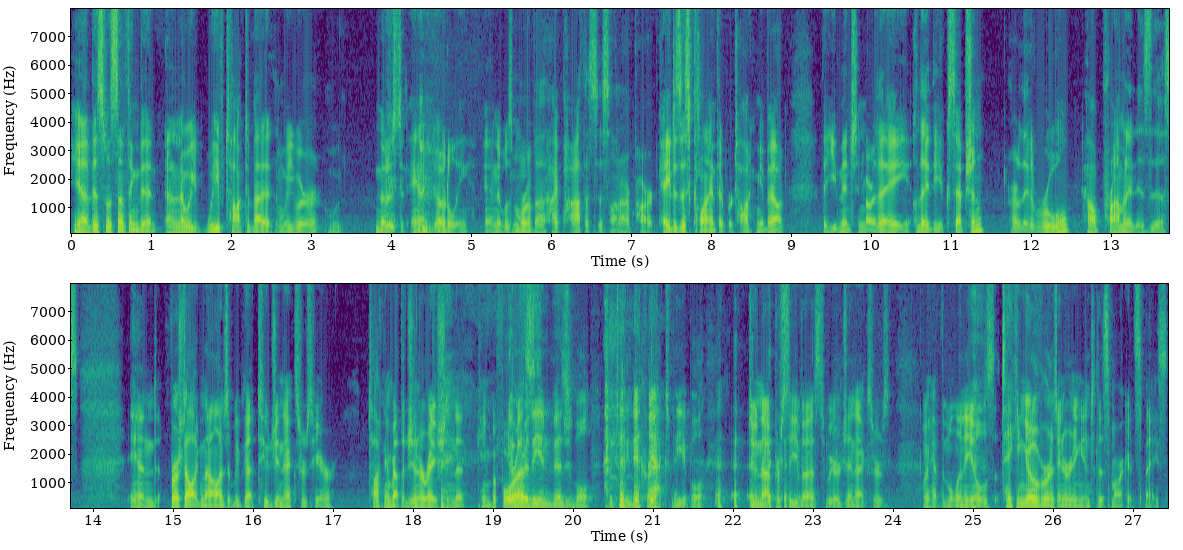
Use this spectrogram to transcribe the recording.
Yeah, this was something that I know we we've talked about it and we were we noticed it anecdotally and it was more of a hypothesis on our part. Hey, does this client that we're talking about that you mentioned are they are they the exception are they the rule? How prominent is this? And first, I'll acknowledge that we've got two Gen Xers here talking about the generation that came before yeah, us. We're the invisible between the cracks people. Do not perceive us. We are Gen Xers. We have the millennials taking over and entering into this market space.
